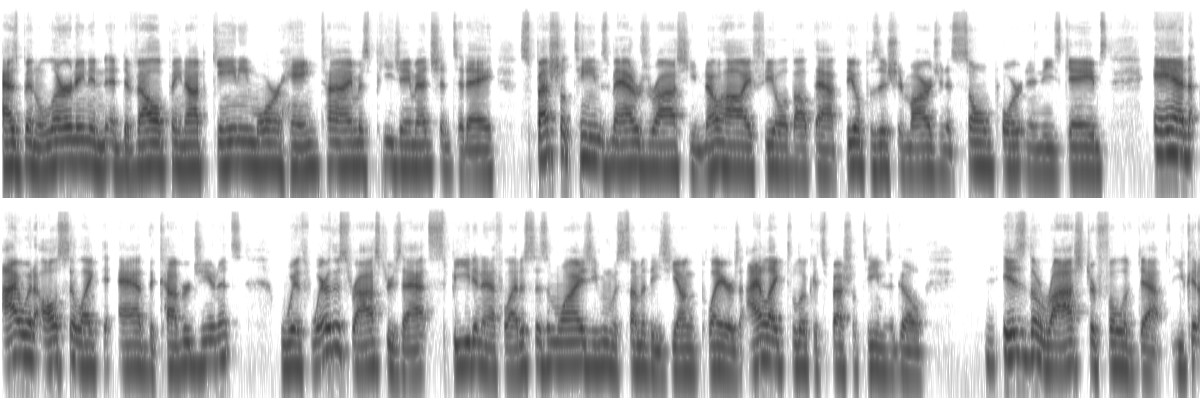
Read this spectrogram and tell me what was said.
has been learning and, and, developing up, gaining more hang time, as PJ mentioned today. Special teams matters, Ross. You know how I feel about that. Field position margin is so important in these games. And I would also like to add the coverage units. with where this roster's at, speed and athleticism wise, even with some of these young players, I like to look at special teams and go, is the roster full of depth? You can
